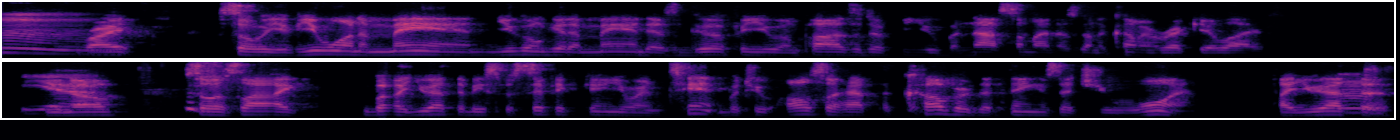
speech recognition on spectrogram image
Mm. Right? So if you want a man, you're gonna get a man that's good for you and positive for you, but not somebody that's gonna come and wreck your life. Yeah. You know? So it's like, but you have to be specific in your intent, but you also have to cover the things that you want. Like you have mm. to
